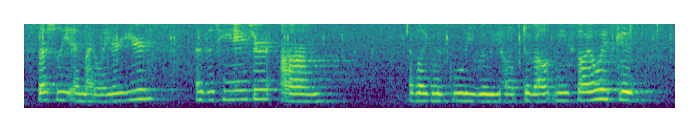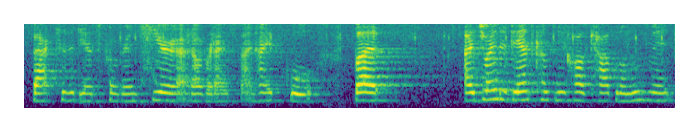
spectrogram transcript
especially in my later years as a teenager. Um, I feel like Ms. Gooley really helped develop me, so I always give back to the dance program here at Albert Einstein High School. But I joined a dance company called Capital Movement,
